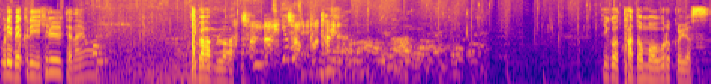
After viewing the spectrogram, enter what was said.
우리 맥크리 힐 되나요? 디바가 물러갔다. 이거 다 너무 어그로 끌렸어.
